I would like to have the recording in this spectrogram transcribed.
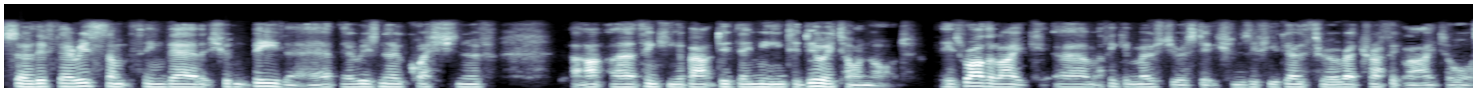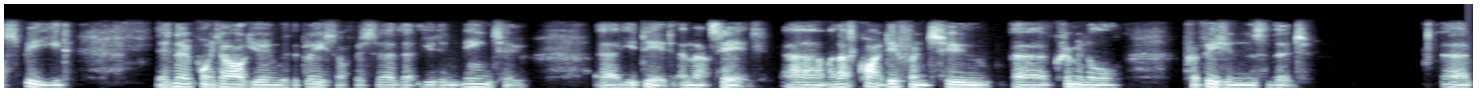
So if there is something there that shouldn't be there, there is no question of uh, uh, thinking about did they mean to do it or not. It's rather like, um, I think in most jurisdictions, if you go through a red traffic light or speed, there's no point arguing with the police officer that you didn't mean to. Uh, you did, and that's it. Um, and that's quite different to uh, criminal provisions that uh,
